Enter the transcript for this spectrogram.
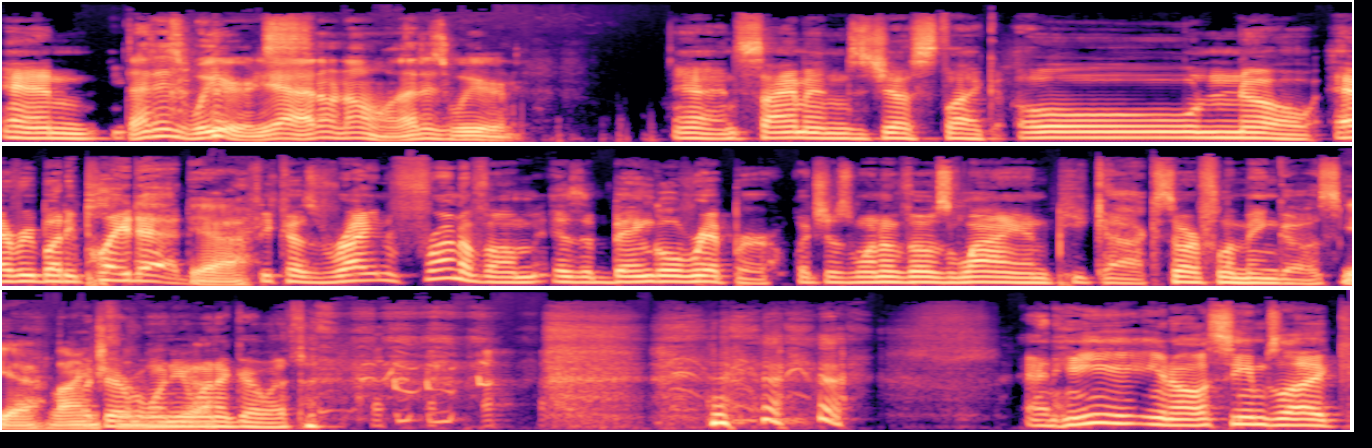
And That is weird. Yeah, I don't know. That is weird. Yeah, and Simon's just like, oh no, everybody play dead. Yeah. Because right in front of him is a Bengal Ripper, which is one of those lion peacocks or flamingos, Yeah. Lion whichever one you want to go with. and he, you know, seems like,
